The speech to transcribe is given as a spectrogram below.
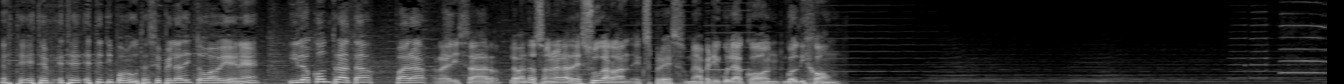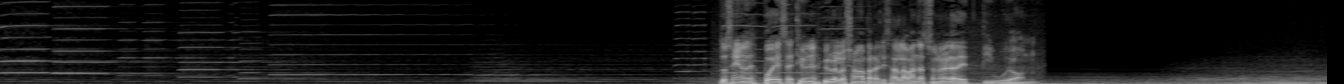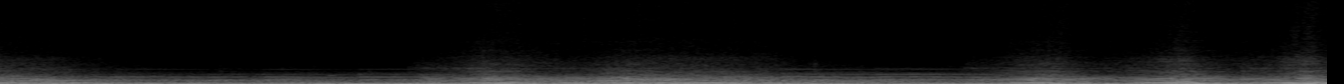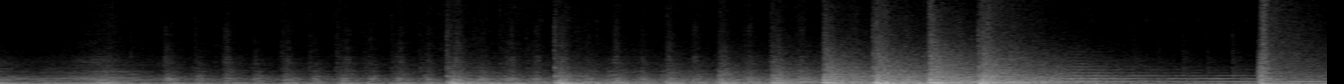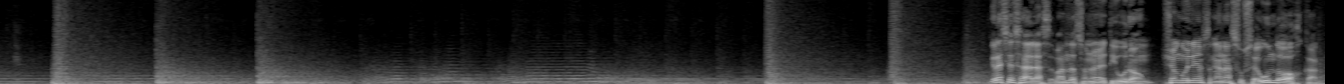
este, este, este, este tipo me gusta, ese peladito va bien, ¿eh? Y lo contrata para realizar la banda sonora de Sugarland Express, una película con Goldie Hawn. Dos años después, Steven Spielberg lo llama para realizar la banda sonora de Tiburón. Gracias a las bandas sonoras de Tiburón, John Williams gana su segundo Oscar.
